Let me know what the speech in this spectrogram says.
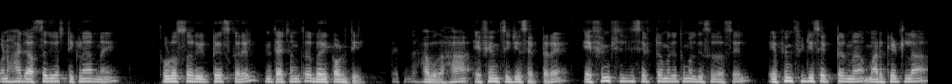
पण हा जास्त दिवस टिकणार नाही. थोडंसं रिट्रेस करेल आणि त्याच्यानंतर ब्रेकआउट देईल. त्याच्यानंतर हा बघा हा F M C G sector आहे. एफ एम सी जी सेक्टरमध्ये तुम्हाला दिसत असेल एफ एम सी जी सेक्टरनं मार्केटला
